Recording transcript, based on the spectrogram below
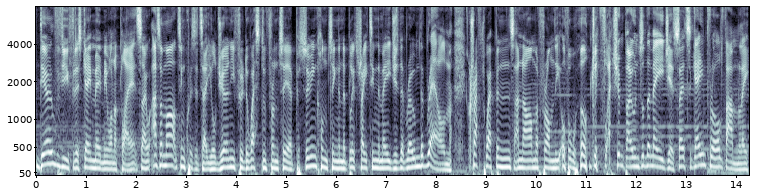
the overview for this game made me want to play it. So, as a marked Inquisitor, you'll journey through the western frontier, pursuing, hunting, and obliterating the mages that roam the realm. Craft weapons and armor from the otherworldly flesh and bones of the mages. So, it's a game for all family.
